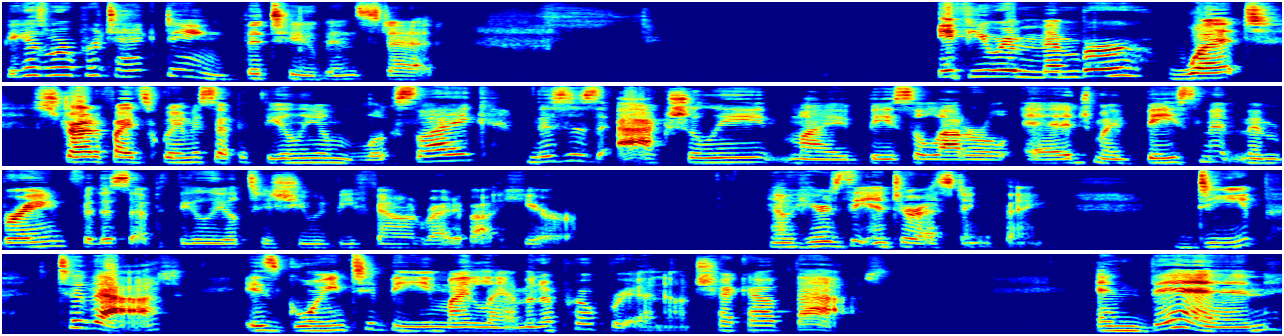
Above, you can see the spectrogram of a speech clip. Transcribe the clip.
because we're protecting the tube instead. If you remember what stratified squamous epithelium looks like, this is actually my basolateral edge. My basement membrane for this epithelial tissue would be found right about here. Now, here's the interesting thing. Deep to that is going to be my lamina propria. Now, check out that. And then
